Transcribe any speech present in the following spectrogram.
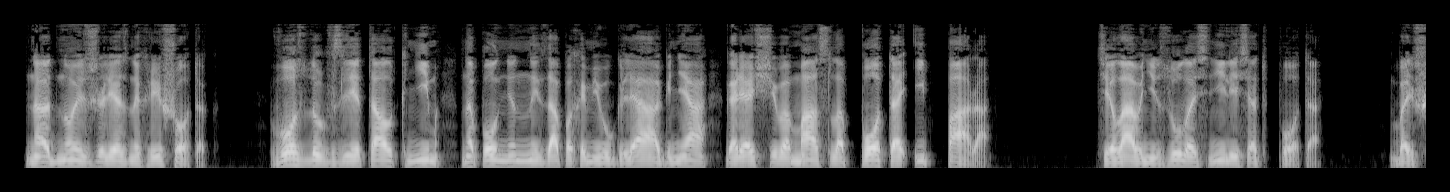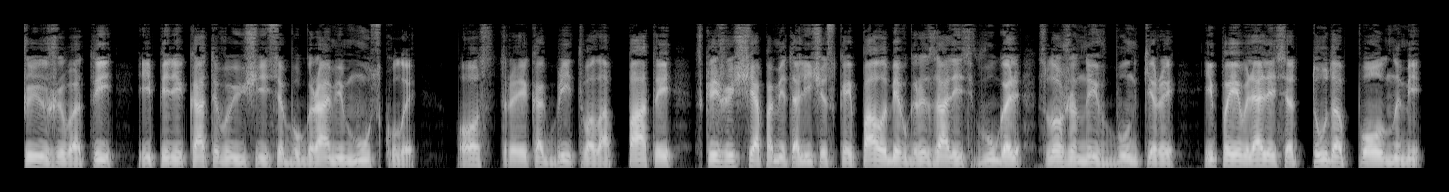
на одной из железных решеток. Воздух взлетал к ним, наполненный запахами угля, огня, горящего масла, пота и пара. Тела внизу лоснились от пота. Большие животы и перекатывающиеся буграми мускулы, острые, как бритва лопаты, скрежеща по металлической палубе, вгрызались в уголь, сложенный в бункеры, и появлялись оттуда полными.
